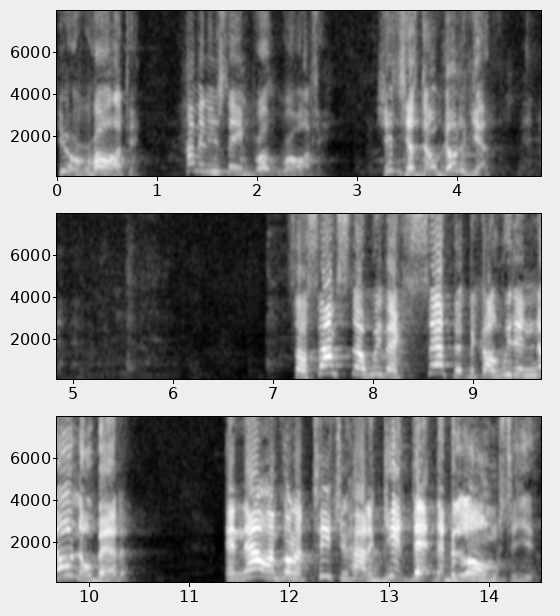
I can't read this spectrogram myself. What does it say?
You're a royalty. How many of you seen broke royalty? Shit just don't go together. So some stuff we've accepted because we didn't know no better. And now I'm going to teach you how to get that that belongs to you.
